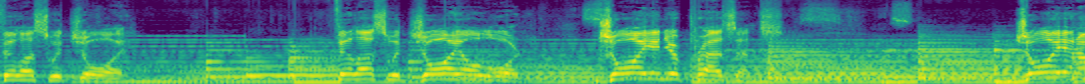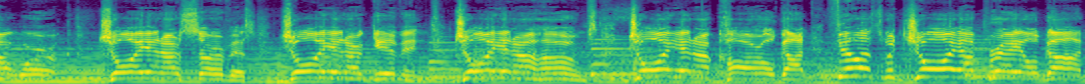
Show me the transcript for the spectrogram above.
fill us with joy. Fill us with joy, O oh Lord. Joy in your presence. Joy in our work, joy in our service, joy in our giving, joy in our homes, joy in our car, oh God. Fill us with joy, I pray, oh God.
